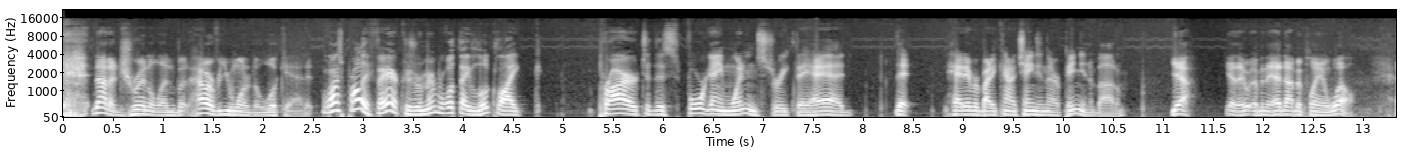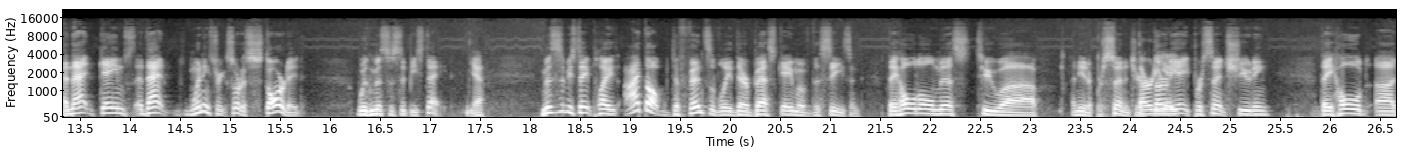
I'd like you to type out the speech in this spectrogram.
not adrenaline, but however you wanted to look at it. Well, that's probably fair because remember what they looked like prior to this four game winning streak they had that had everybody kind of changing their opinion about them. Yeah, yeah. They, I mean, they had not been playing well, and that game's that winning streak sort of started with Mississippi State. Yeah. Mississippi State played, I thought, defensively their best game of the season. They hold Ole Miss to, uh, I need a percentage here, 38. thirty-eight percent shooting. They hold uh,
